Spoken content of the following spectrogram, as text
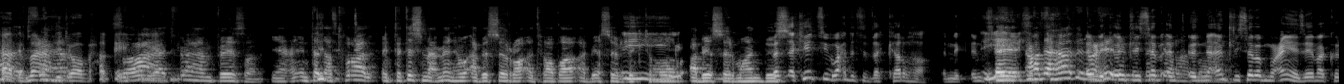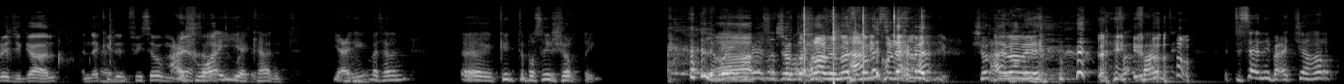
هذا ما عندي جواب حقيقي صراحة يعني. أتفهم فيصل يعني أنت الأطفال أنت تسمع منه أبي أصير رائد فضاء أبي أصير إيه. دكتور أبي أصير مهندس بس أكيد في واحدة تتذكرها إنك أنت إيه، إيه أنا هذا إنك الوحيد أنت لسبب انت إن. أنت لسبب معين زي ما كوريجي قال إن أكيد إيه. أنت في سبب معين عشوائية كانت يعني مم. مثلا آه، كنت بصير شرطي آه، شرطي حرامي ما احمد. شرطي إمامي فهمت؟ تسألني بعد شهر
